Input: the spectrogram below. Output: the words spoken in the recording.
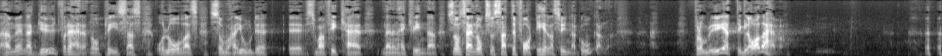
Amen, att Gud får äran och prisas och lovas som han gjorde eh, som han fick här med den här kvinnan, som sen också satte fart i hela synagogan. Va? För de blev ju jätteglada här. Va?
